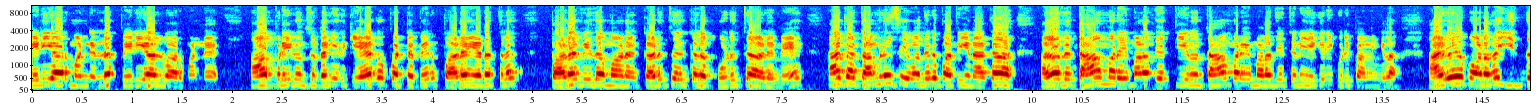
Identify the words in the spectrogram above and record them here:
பெரியார் மண் இல்ல பெரியாழ்வார் மண்ணு அப்படின்னு சொல்றாங்க இதுக்கு ஏகப்பட்ட பேர் பல இடத்துல பலவிதமான கருத்துக்களை கொடுத்தாலுமே ஆக்கா தமிழிசை வந்துட்டு பாத்தீங்கன்னாக்கா அதாவது தாமரை மலர்ந்தே தீரும் தாமரை மலர்ந்தே தீரும் எகிரி குடிப்பாங்களா அதே போலதான் இந்த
